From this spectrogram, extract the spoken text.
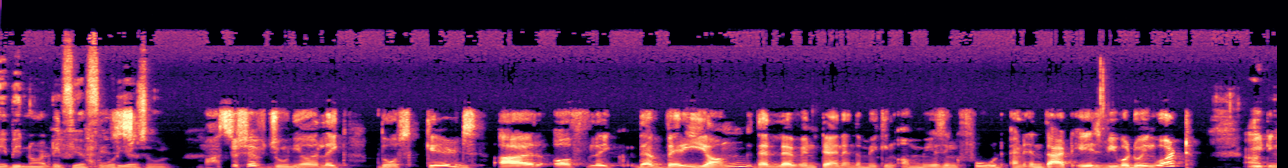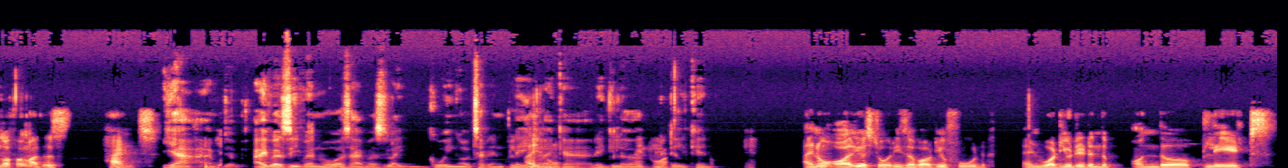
maybe not mean, if you're four years old MasterChef Junior, like those kids are of like they're very young, they're 11, 10, and they're making amazing food. And in that age, we were doing what? Uh, Eating off our mother's hands. yeah I, I was even worse. I was like going outside and playing like a regular little kid. I know all your stories about your food and what you did in the on the plates.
